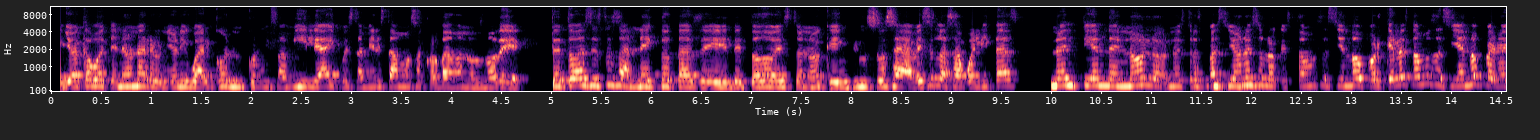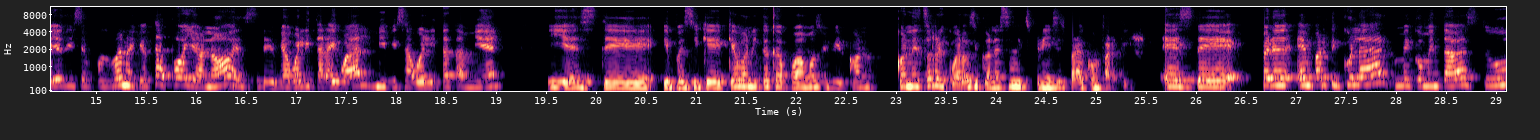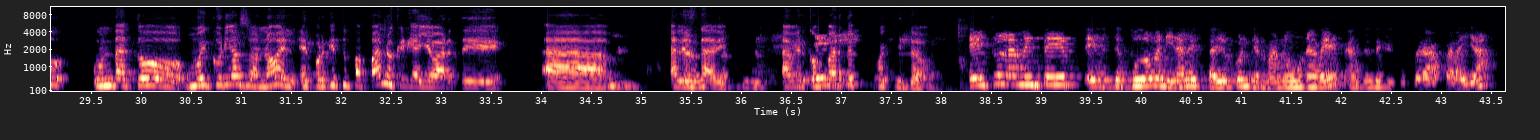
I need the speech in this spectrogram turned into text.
Yo acabo de tener una reunión igual con, con mi familia y pues también estábamos acordándonos, ¿no? De, de todas estas anécdotas de, de, todo esto, ¿no? Que incluso, o sea, a veces las abuelitas no entienden, ¿no? nuestras pasiones o lo que estamos haciendo, por qué lo estamos haciendo, pero ellos dicen, pues bueno, yo te apoyo, ¿no? Este, mi abuelita era igual, mi bisabuelita también, y este, y pues sí que qué bonito que podamos vivir con, con estos recuerdos y con estas experiencias para compartir. Este, pero en particular me comentabas tú un dato muy curioso, ¿no? El, el por qué tu papá no quería llevarte a, al estadio. A ver, comparte un poquito. Él solamente este, pudo venir al estadio con mi hermano una vez antes de que se fuera para allá.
